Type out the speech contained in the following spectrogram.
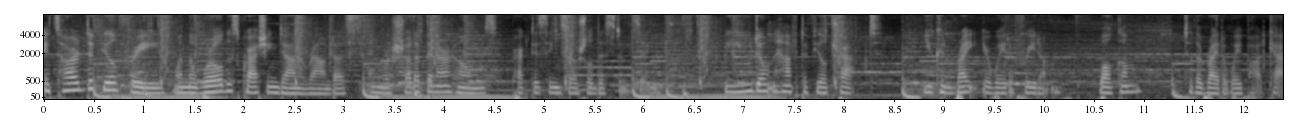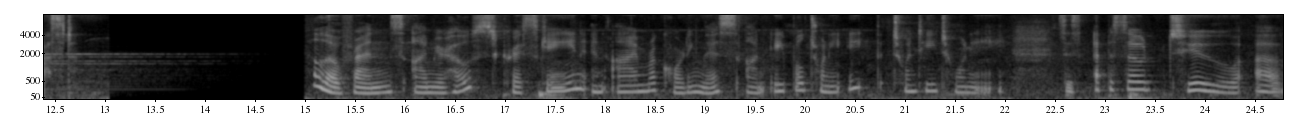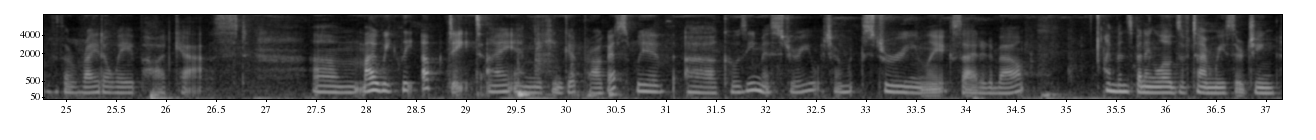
It's hard to feel free when the world is crashing down around us and we're shut up in our homes practicing social distancing. But you don't have to feel trapped. You can write your way to freedom. Welcome to the Write Away Podcast. Hello, friends. I'm your host, Chris Kane, and I'm recording this on April 28th, 2020. This is episode two of the Write Away Podcast um, my weekly update. I am making good progress with uh, Cozy Mystery, which I'm extremely excited about. I've been spending loads of time researching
